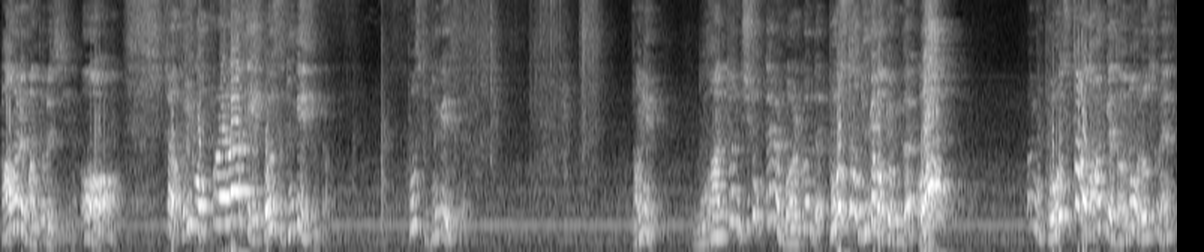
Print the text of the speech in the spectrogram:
방어력만 떨어지지. 어. 자 그리고 프렐라티 버스트 두 개 있습니다. 버스트 두 개 있어요. 아니 무한턴 지속되면 뭐 할 건데? 버스터가 두 개밖에 없는데, 어? 아니 뭐 버스터라도 한 개 더 넣어줬으면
